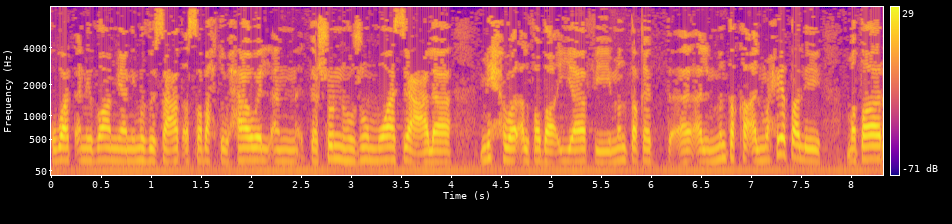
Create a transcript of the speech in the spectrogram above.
قوات النظام يعني منذ ساعات الصباح تحاول أن تشن هجوم واسع على محور الفضائية في منطقة آه، المنطقة المحيطة لمطار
